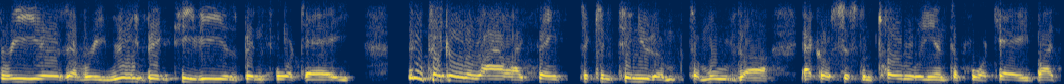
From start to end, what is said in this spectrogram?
three years, every really big TV has been 4K. It'll take a little while, I think, to continue to to move the ecosystem totally into 4K. But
